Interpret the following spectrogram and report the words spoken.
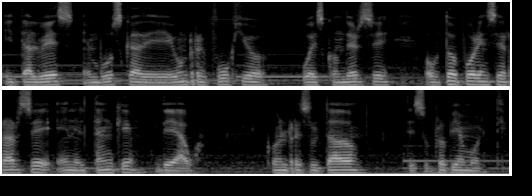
y tal vez en busca de un refugio o esconderse optó por encerrarse en el tanque de agua, con el resultado de su propia muerte.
